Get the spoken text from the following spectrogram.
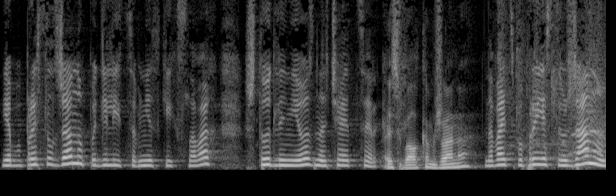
Я попросил Жанну поделиться в нескольких словах, что для нее означает церковь. Let's welcome Jana. Давайте поприветствуем Жанну.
